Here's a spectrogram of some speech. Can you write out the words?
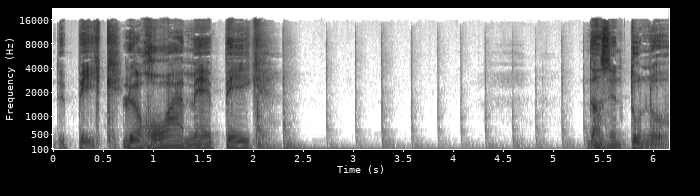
de Peik. Le roi met Peik dans un tonneau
